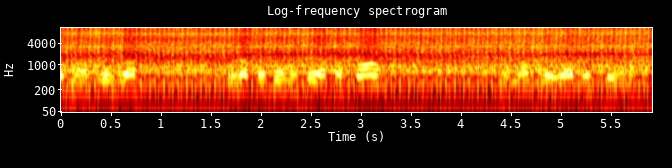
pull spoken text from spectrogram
Одна фреза вже по тому, що я поставив, одна фреза по цьому.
